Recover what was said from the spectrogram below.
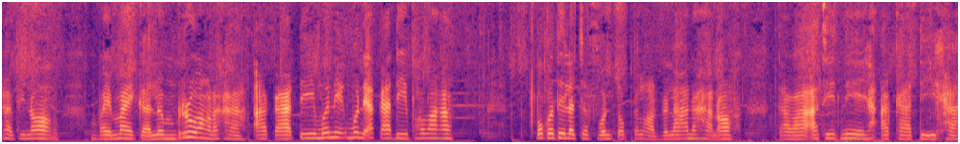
ค่ะพี่น้องใบไม้ก็เริ่มร่วงแล้วค่ะ อากาศดีเมื้อนี้เมื้อนี้อากาศดีเพราะว่า ปกติเราจะฝนตกตลอดเวลานะคะเนาะแต่ว่าอาทิตย์นี้อากาศดีค่ะ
